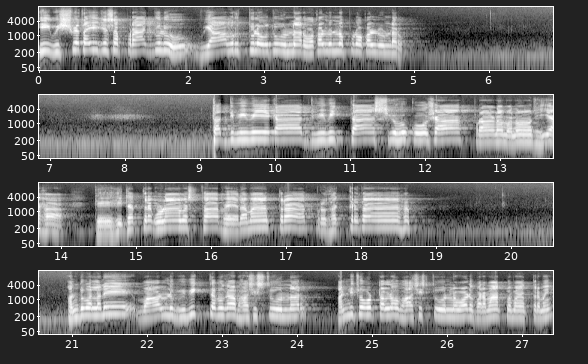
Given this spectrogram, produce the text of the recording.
ఈ విశ్వతైజస ప్రాజ్ఞులు వ్యావృత్తులు అవుతూ ఉన్నారు. ఒకళ్ళు ఉన్నప్పుడు ఒకళ్ళు ఉండరు తద్వివేకాద్వివిక్తా స్యు కోశా ప్రాణమనోధియ. తే తత్ర గుణావస్థా భేదమాత్రాత్ పృథక్కృతా. అందువల్లనే వాళ్ళు వివిక్తముగా భాషిస్తూ ఉన్నారు. అన్ని చోట్లలో భాషిస్తూ ఉన్నవాడు పరమాత్మ మాత్రమే.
